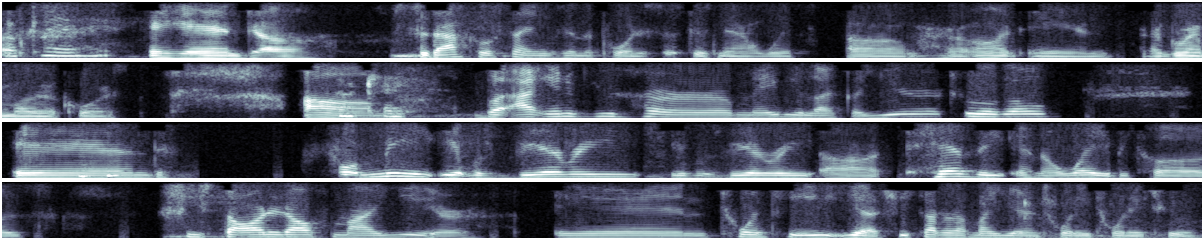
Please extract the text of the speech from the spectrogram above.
Okay. And uh, Sadako sings in the Pointer Sisters now with um, her aunt and her grandmother, of course. Um, okay. But I interviewed her maybe like a year or two ago, and for me, it was very, it was very uh, heavy in a way because she started off my year in 20, yeah, she started off my year in 2022.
